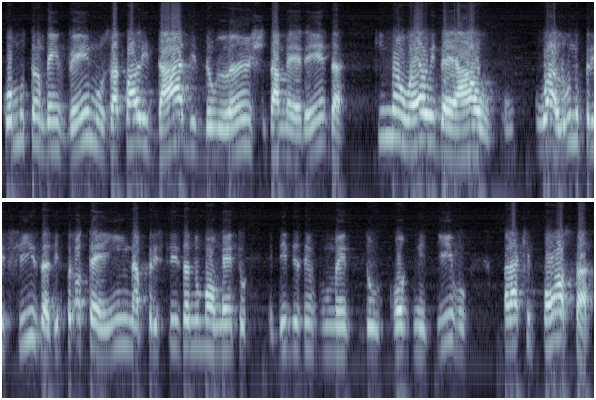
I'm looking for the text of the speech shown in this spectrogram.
Como também vemos a qualidade do lanche, da merenda, que não é o ideal. O, o aluno precisa de proteína, precisa no momento de desenvolvimento cognitivo, para que possa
